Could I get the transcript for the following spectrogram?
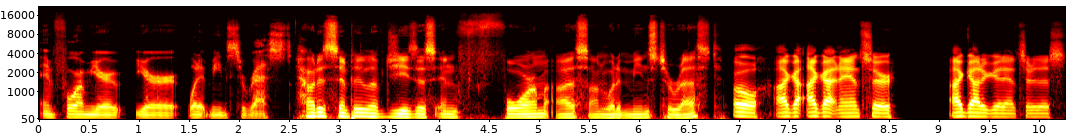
inform your your what it means to rest How does simply love Jesus inform us on what it means to rest? Oh, I got I got an answer. I got a good answer to this.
